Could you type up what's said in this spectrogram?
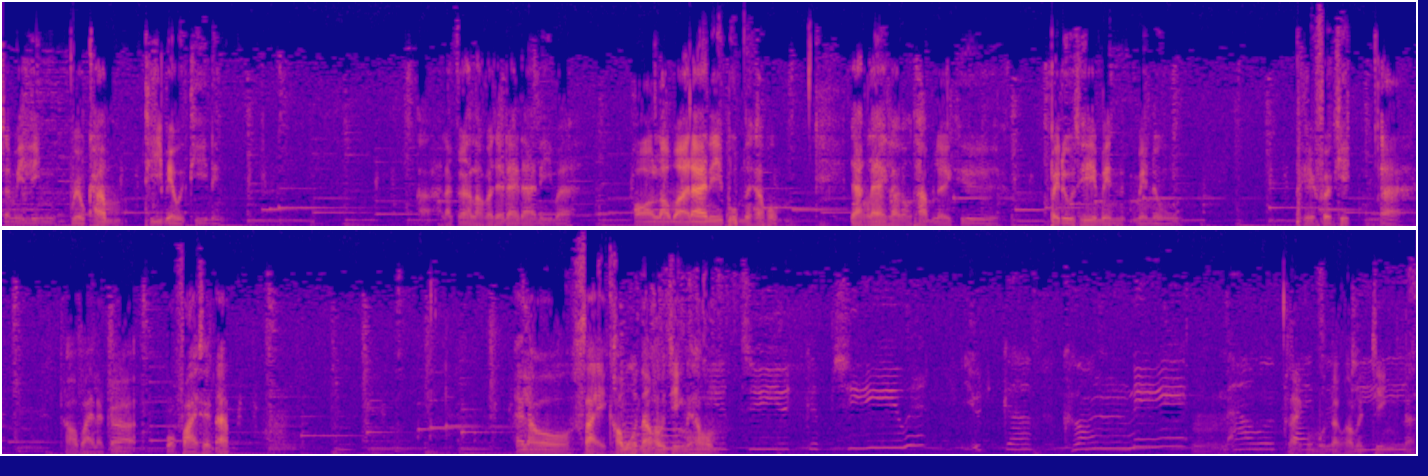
จะมีลิงก์ welcome ที่เมลอีกทีหนึ่งอะแล้วก็เราก็จะได้หน้านี้มา พอเรามาหน้านี้ปุ๊บนะครับผม อย่างแรกเราต้องทำเลยคือ ไปดูที่เมนู pay per click อ่าเข้าไปแล้วก็ profile setup ให้เราใส่ข้อมูลตามความจริงนะครับผมใส่ข้อมูลตามความเป็นจริงนะ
